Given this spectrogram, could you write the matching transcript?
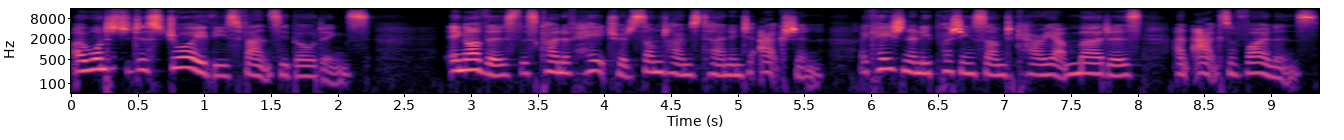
I wanted to destroy these fancy buildings. In others, this kind of hatred sometimes turned into action, occasionally pushing some to carry out murders and acts of violence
